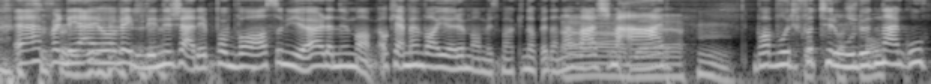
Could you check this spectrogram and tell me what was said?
Eh, For det er jo veldig nysgjerrig på hva som gjør den umami. Ok, men hva gjør umamismaken oppi denne? Hva er som er hmm. hva, Hvorfor tror du den er god?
